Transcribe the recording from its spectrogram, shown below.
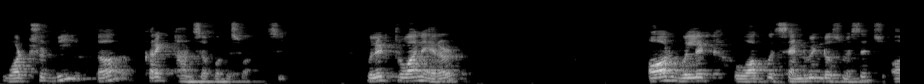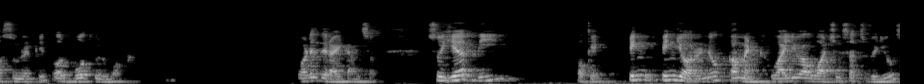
What should be the correct answer for this one? See will it throw an error? Or will it work with send windows message or similarly or both will work? What is the right answer? So here the okay ping ping your you know comment while you are watching such videos.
